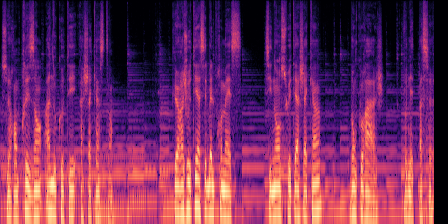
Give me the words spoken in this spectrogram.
se rend présent à nos côtés à chaque instant. Que rajouter à ces belles promesses? Sinon, souhaitez à chacun bon courage, vous n'êtes pas seul.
